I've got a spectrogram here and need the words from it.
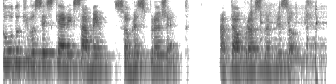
tudo que vocês querem saber sobre esse projeto. Até o próximo episódio.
